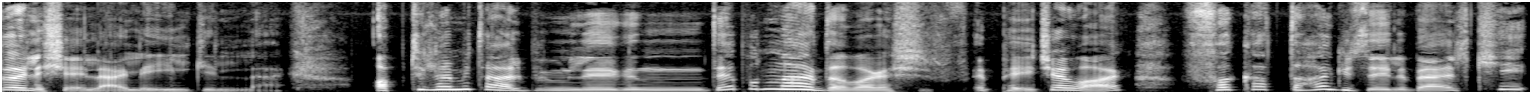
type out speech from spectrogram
böyle şeylerle ilgililer. Abdülhamit albümlerinde bunlar da var, epeyce var. Fakat daha güzeli belki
